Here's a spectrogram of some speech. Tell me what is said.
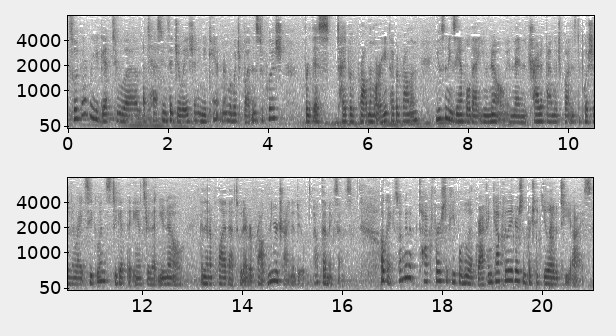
So if ever you get to a, a testing situation and you can't remember which buttons to push for this type of problem or any type of problem, use an example that you know and then try to find which buttons to push in the right sequence to get the answer that you know and then apply that to whatever problem you're trying to do. I hope that makes sense. Okay, so I'm going to talk first to people who have graphing calculators, in particular the TIs.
